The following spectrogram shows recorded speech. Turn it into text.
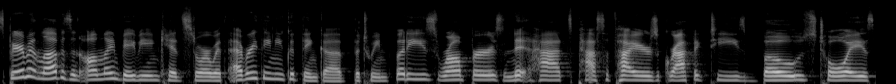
Spearmint Love is an online baby and kids store with everything you could think of between footies, rompers, knit hats, pacifiers, graphic tees, bows, toys,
